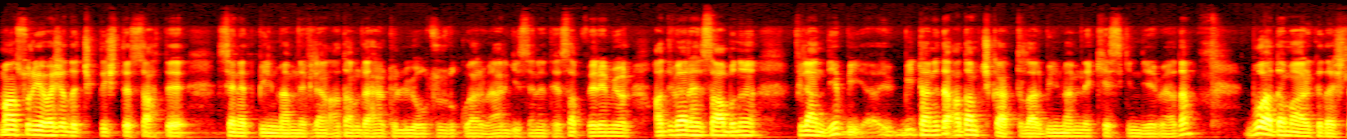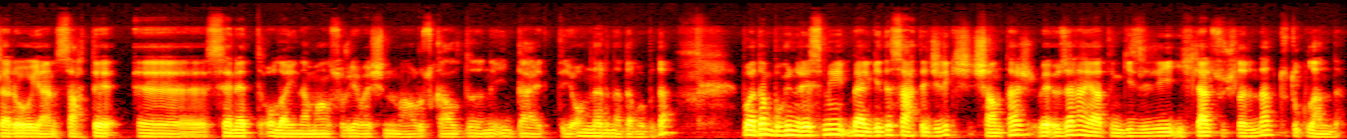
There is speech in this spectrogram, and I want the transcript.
Mansur Yavaş'a da çıktı işte sahte senet bilmem ne filan. Adamda her türlü yolsuzluk var. Vergi senet hesap veremiyor. Hadi ver hesabını filan diye bir, bir tane de adam çıkarttılar. Bilmem ne keskin diye bir adam. Bu adama arkadaşlar o yani sahte e, senet olayına Mansur Yavaş'ın maruz kaldığını iddia ettiği onların adamı bu da. Bu adam bugün resmi belgede sahtecilik, şantaj ve özel hayatın gizliliği ihlal suçlarından tutuklandı.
